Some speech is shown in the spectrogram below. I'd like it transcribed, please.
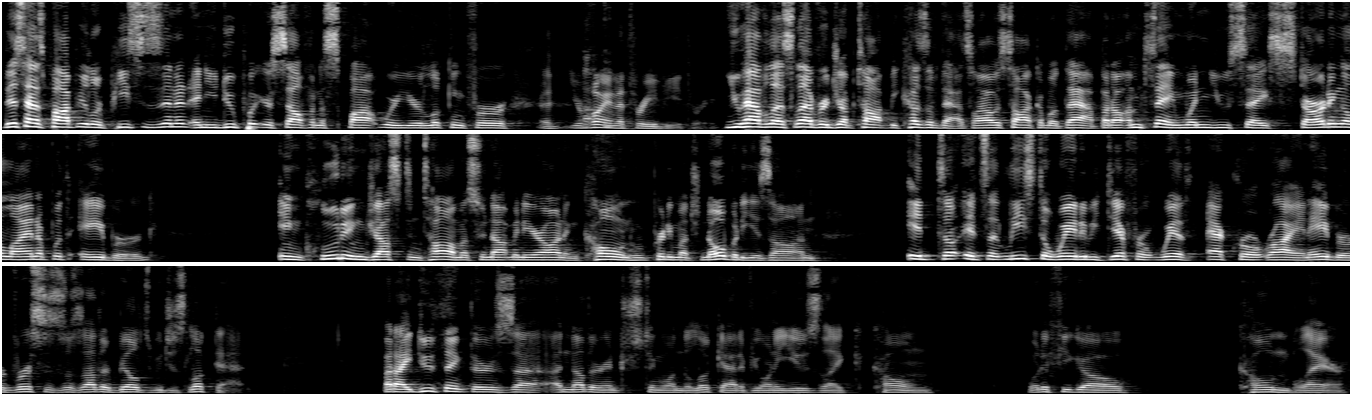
This has popular pieces in it, and you do put yourself in a spot where you're looking for Uh, You're playing a three v three. you have less leverage up top because of that. So I always talk about that. But I'm saying when you say starting a lineup with Aberg, including Justin Thomas, who not many are on, and Cone, who pretty much nobody is on, it's it's at least a way to be different with Eckroat, Ryan, Aberg versus those other builds we just looked at. But I do think there's uh, another interesting one to look at if you want to use like Cone. What if you go Cone Blair?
